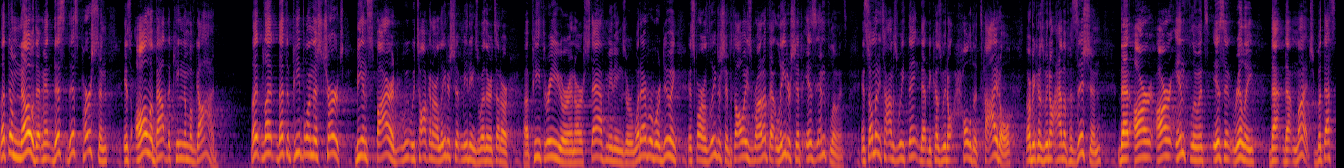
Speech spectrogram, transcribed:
let them know that, man, this, this person is all about the kingdom of God. Let, let, let the people in this church be inspired. We, we talk in our leadership meetings, whether it's at our uh, P3 or in our staff meetings or whatever we're doing as far as leadership, it's always brought up that leadership is influence. And so many times we think that because we don't hold a title or because we don't have a position, that our, our influence isn't really that, that much. But that's,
